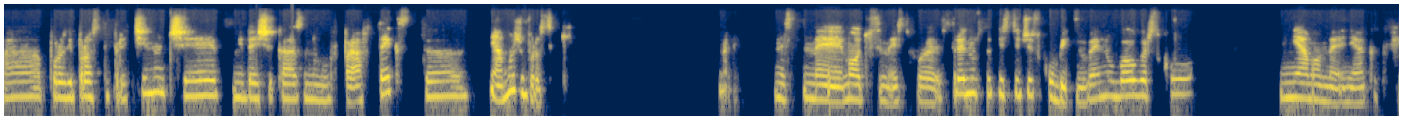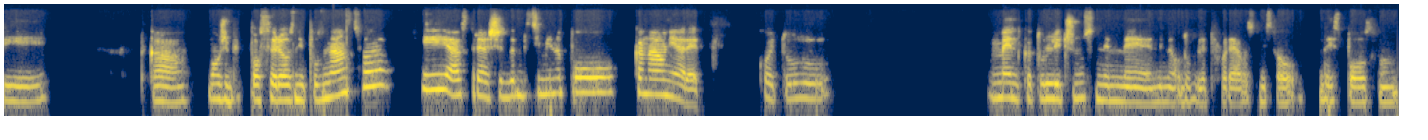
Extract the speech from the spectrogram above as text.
а, поради простата причина, че ми беше казано в прав текст, а, нямаш връзки. Нали? Не моето семейство е средностатистическо, обикновено българско. Нямаме някакви така, може би по-сериозни познанства и аз трябваше да си мина по каналния ред, който мен като личност не ме, не ме удовлетворява смисъл да използвам,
